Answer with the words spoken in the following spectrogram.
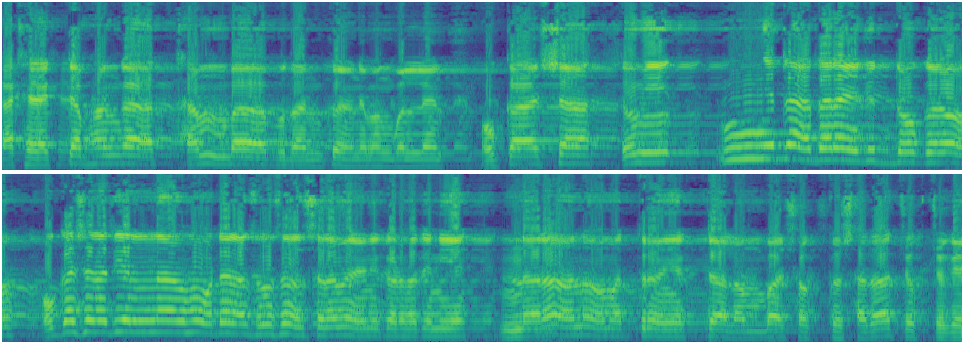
কাঠের একটা ভাঙ্গা থাম্বা প্রদান করেন এবং বললেন, উকাশা, তুমি এটা যুদ্ধ করো। নিকট নিয়ে মাত্র একটা লম্বা, শক্ত, সাদা চকচকে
